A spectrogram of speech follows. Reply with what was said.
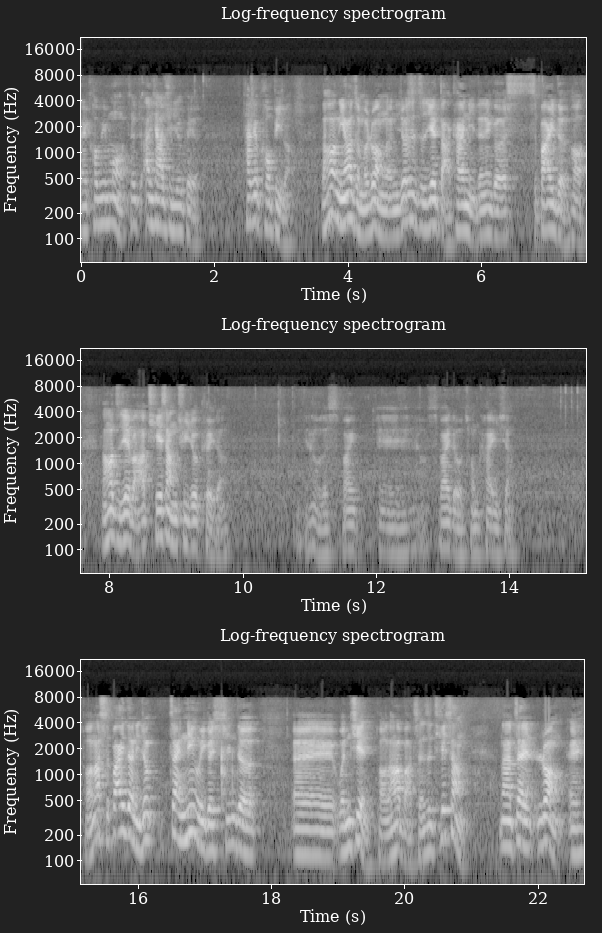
哎，copy more，这按下去就可以了，它就 copy 了。然后你要怎么 run 呢？你就是直接打开你的那个 spider 哈，然后直接把它贴上去就可以了。等下我的 spider，哎，spider 我重开一下。好，那 spider 你就再 new 一个新的呃文件，好，然后把程式贴上。那再 run，哎，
